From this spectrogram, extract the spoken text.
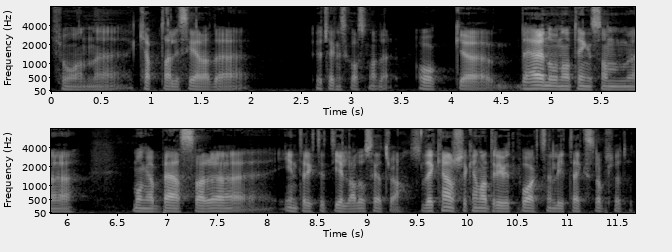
från eh, kapitaliserade utvecklingskostnader. Och eh, det här är nog någonting som eh, många bäsare inte riktigt gillade att se tror jag. Så det kanske kan ha drivit på aktien lite extra på slutet.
